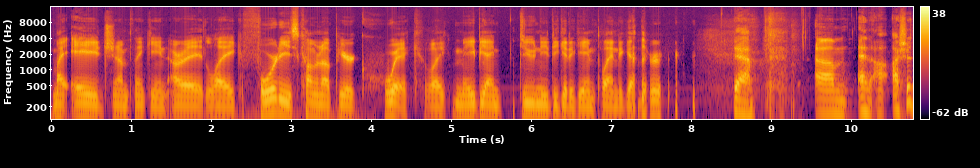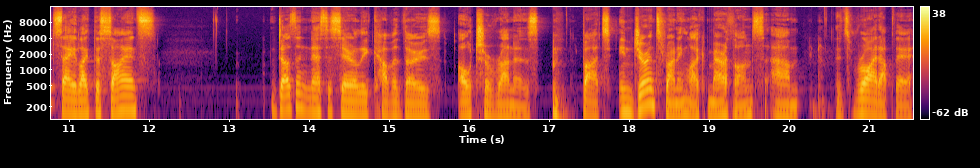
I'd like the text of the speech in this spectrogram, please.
my age and I'm thinking, all right, like 40's coming up here quick. Like maybe I do need to get a game plan together. yeah. Um, and I, I should say, like, the science doesn't necessarily cover those ultra runners, but endurance running, like marathons, um, it's right up there.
